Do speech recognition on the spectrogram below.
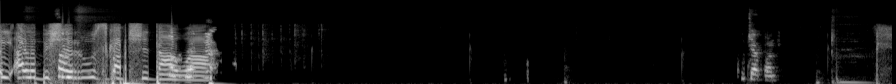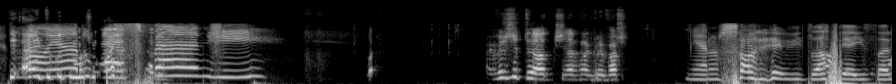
ej, ale by się rózga przydała. Uciekłem. Ty, ej, tylko ty Moja masz dupa moje... swędzi. A Wiesz, że ty odcinek nagrywasz? Nie no, sorry widzowie i sorry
